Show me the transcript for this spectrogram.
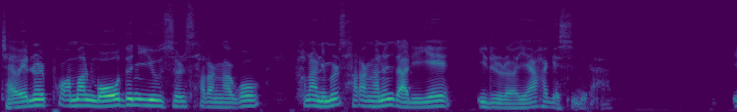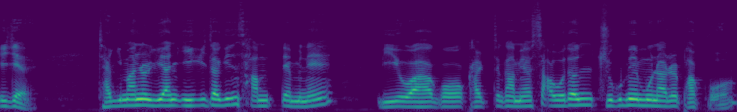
자연을 포함한 모든 이웃을 사랑하고 하나님을 사랑하는 자리에 이르러야 하겠습니다. 이제 자기만을 위한 이기적인 삶 때문에 미워하고 갈등하며 싸우던 죽음의 문화를 바꾸어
